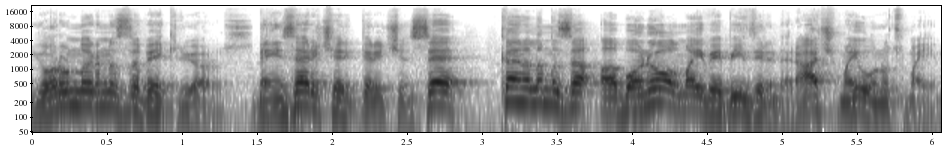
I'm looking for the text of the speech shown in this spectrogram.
Yorumlarınızı bekliyoruz. Benzer içerikler içinse kanalımıza abone olmayı ve bildirimleri açmayı unutmayın.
